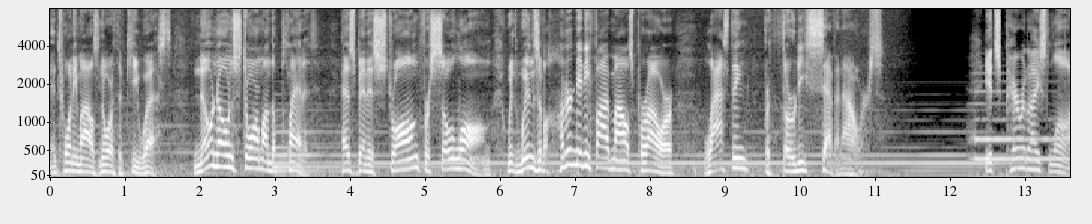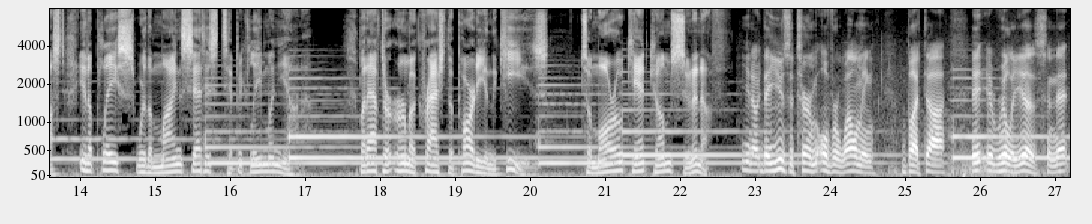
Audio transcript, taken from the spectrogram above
and 20 miles north of Key West. No known storm on the planet has been as strong for so long, with winds of 185 miles per hour lasting for 37 hours. It's paradise lost in a place where the mindset is typically manana. But after Irma crashed the party in the Keys, tomorrow can't come soon enough. You know, they use the term overwhelming, but uh, it, it really is. And that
